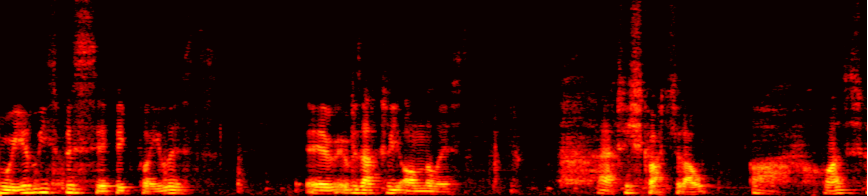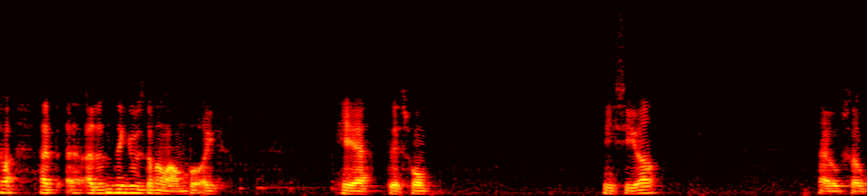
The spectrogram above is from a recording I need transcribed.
weirdly specific playlists. Um, it was actually on the list. I actually scratched it out. Oh, fuck, why did I scratch? I, I, I didn't think it was gonna land, but like, here, this one. Can you see that? I hope so.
